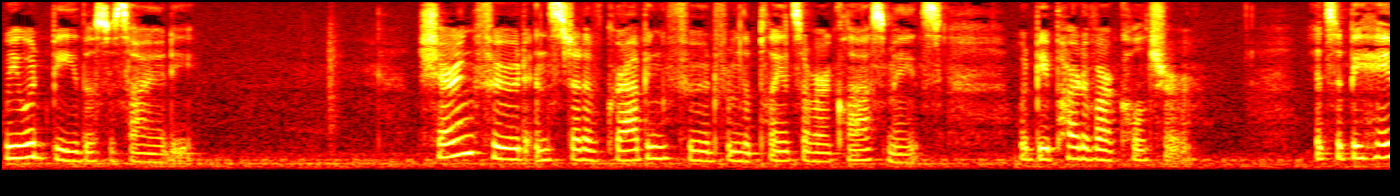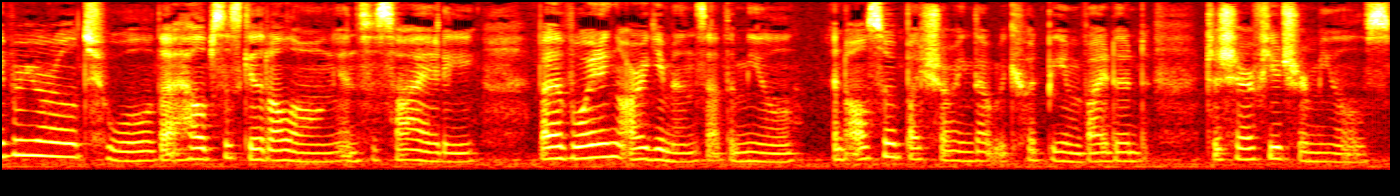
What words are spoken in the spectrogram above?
we would be the society. Sharing food instead of grabbing food from the plates of our classmates would be part of our culture. It's a behavioral tool that helps us get along in society by avoiding arguments at the meal and also by showing that we could be invited to share future meals,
